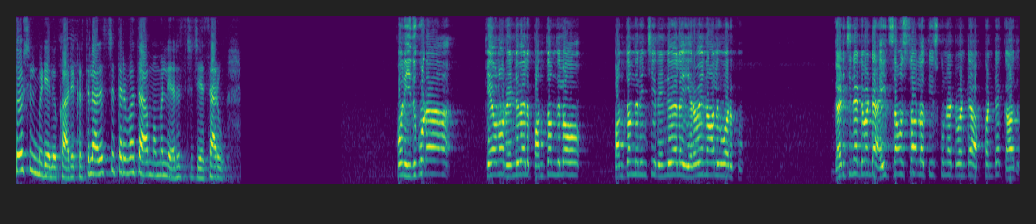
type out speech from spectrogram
సోషల్ మీడియాలో కార్యకర్తలు అరెస్టు తర్వాత మమ్మల్ని అరెస్టు చేశారు. పోనీ ఇది కూడా కేవలం రెండు వేల పంతొమ్మిదిలో పంతొమ్మిది నుంచి రెండు వేల ఇరవై నాలుగు వరకు గడిచినటువంటి ఐదు సంవత్సరాల్లో తీసుకున్నటువంటి అప్పంటే అంటే కాదు.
